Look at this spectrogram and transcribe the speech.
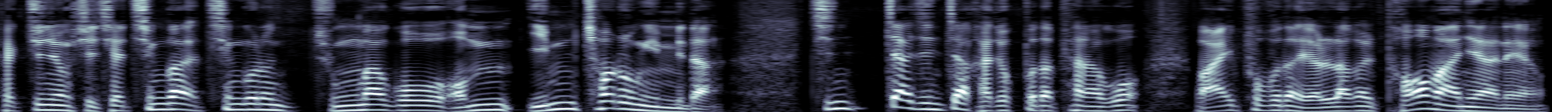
백준영 씨, 제 친구, 친구는 중마고 엄, 임철웅입니다. 진짜, 진짜 가족보다 편하고 와이프보다 연락을 더 많이 하네요.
